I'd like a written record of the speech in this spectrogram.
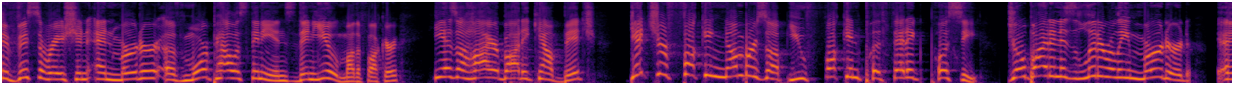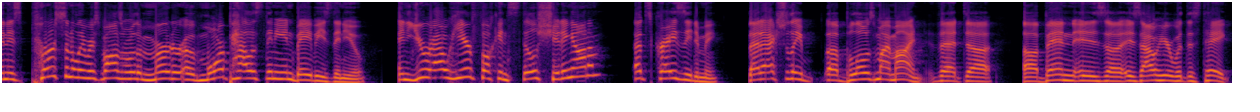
evisceration, and murder of more Palestinians than you, motherfucker. He has a higher body count, bitch. Get your fucking numbers up, you fucking pathetic pussy. Joe Biden is literally murdered and is personally responsible for the murder of more Palestinian babies than you. And you're out here fucking still shitting on him? That's crazy to me. That actually uh, blows my mind that uh, uh, Ben is uh, is out here with this take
